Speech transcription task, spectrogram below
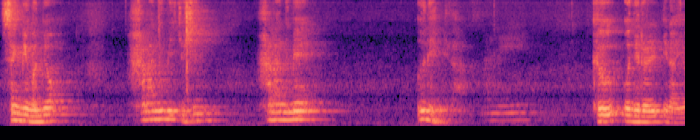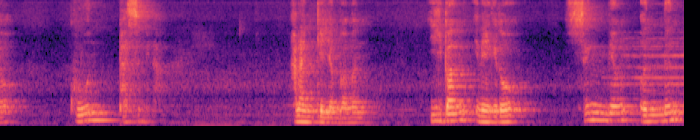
생명은요, 하나님이 주신 하나님의 은혜입니다. 그 은혜를 인하여 구원받습니다. 하나님께 영광은 이방인에게도 생명 얻는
